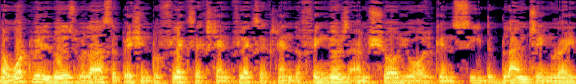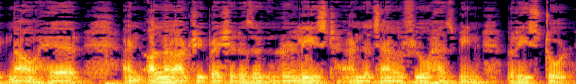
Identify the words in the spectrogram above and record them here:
Now, what we'll do is we'll ask the patient to flex, extend, flex, extend the fingers. I'm sure you all can see the blanching right now here, and ulnar artery pressure is released and the channel flow has been restored.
